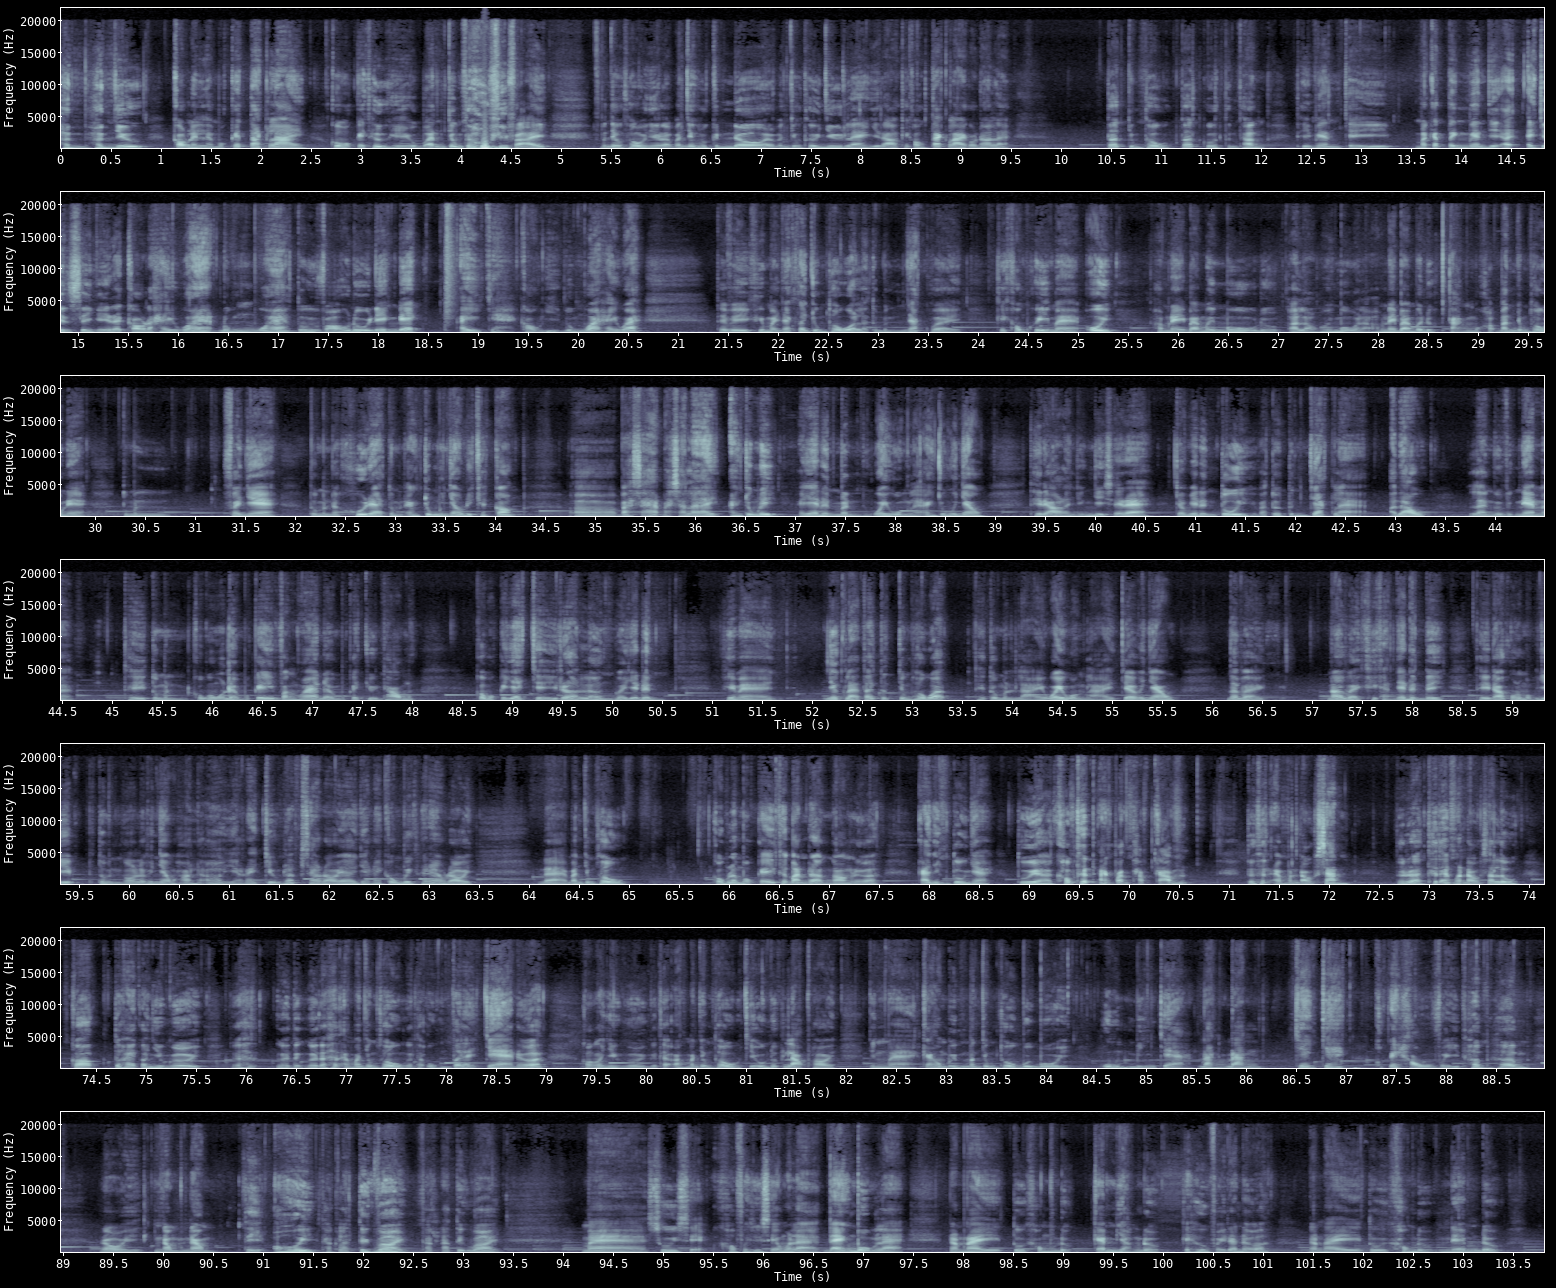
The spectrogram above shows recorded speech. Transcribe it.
hình hình như câu này là một cái tagline của một cái thương hiệu bánh trung thu thì phải. Bánh trung thu như là bánh trung thu kinh đô hay là bánh trung thu như lan gì đó. Cái con tagline của nó là tết trung thu tết của tình thân. Thì mấy anh chị marketing mấy anh chị agency nghĩ ra câu đó hay quá. Đúng quá tôi vỏ đùi đen đét. Ây chà câu gì đúng quá hay quá. Tại vì khi mà nhắc tới trung thu á là tụi mình nhắc về cái không khí mà ui hôm nay ba mới mua được à lộn mới mua là hôm nay ba mới được tặng một hộp bánh trung thu nè. Tụi mình về nhà tụi mình là khui ra tụi mình ăn chung với nhau đi các con. Ờ, bà xã bà xã lại đây ăn chung đi. Cái gia đình mình quay quần lại ăn chung với nhau. Thì đó là những gì xảy ra trong gia đình tôi và tôi tin chắc là ở đâu là người Việt Nam mà thì tụi mình cũng có đều một cái văn hóa đều một cái truyền thống có một cái giá trị rất là lớn về gia đình. Khi mà nhất là tới tết trung thu á thì tụi mình lại quay quần lại chơi với nhau nói về nói về khía cạnh gia đình đi thì đó cũng là một dịp tụi mình ngồi lại với nhau hỏi là ờ dạo này trường lớp sao rồi? Ờ, dạo này công việc thế nào rồi? Là bánh trung thu cũng là một cái thức bánh rất là ngon nữa. Cá nhân tôi nha tôi ờ, không thích ăn bánh thập cẩm. Tôi thích ăn bánh đậu xanh. Tôi rất là thích ăn bánh đậu xanh luôn. Có tôi thấy có nhiều người người, ta, người, người ta thích ăn bánh trung thu người ta uống với lại trà nữa. Còn có nhiều người người ta ăn bánh trung thu chỉ uống nước lọc thôi. Nhưng mà cá một miếng bánh trung thu bùi bùi uống một miếng trà đắng đắng, chan chát, có cái hậu vị thơm thơm. Rồi nồng nồng thì ôi, thật là tuyệt vời, thật là tuyệt vời. Mà xui xẻo, không phải xui xẻo mà là đáng buồn là năm nay tôi không được cảm nhận được cái hương vị đó nữa. Năm nay tôi không được nếm được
